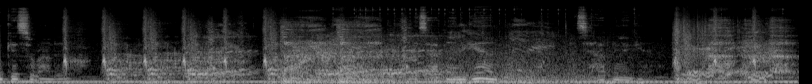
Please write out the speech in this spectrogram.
Don't get surrounded. It's happening again. It's happening again.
